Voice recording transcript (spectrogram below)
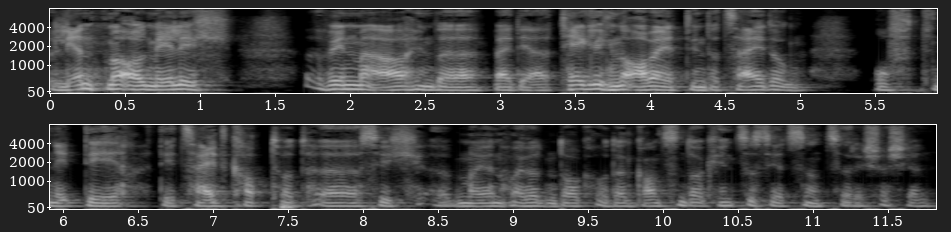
lernt man allmählich, wenn man auch in der, bei der täglichen Arbeit in der Zeitung oft nicht die, die Zeit gehabt hat, äh, sich mal einen halben Tag oder einen ganzen Tag hinzusetzen und zu recherchieren.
